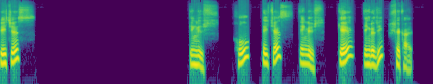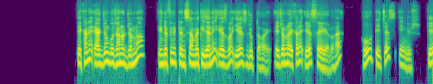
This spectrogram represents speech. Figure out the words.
teaches English who teaches English কে ইংরেজি শেখায়? এখানে একজন বোঝানোর জন্য ইনডেফিনিট টেন্সে আমরা কি জানি? এস বা ইয়েস যুক্ত হয়। এই জন্য এখানে এস হয়ে গেল হ্যাঁ? হু টিচেস ইংলিশ কে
